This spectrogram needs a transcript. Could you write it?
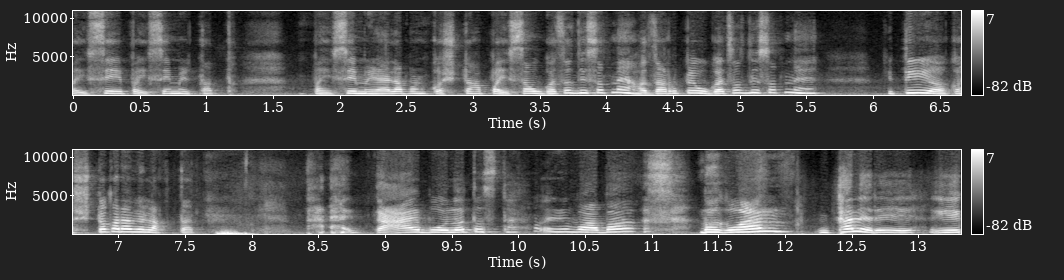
पैसे पैसे मिळतात. पैसे मिळायला पण कष्ट. हा पैसा उगाच दिसत नाही. हजार रुपये उगाच दिसत नाही. किती कष्ट करावे लागतात. काय काय बोलत असतात? अरे बाबा भगवान उठाले रे. ये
